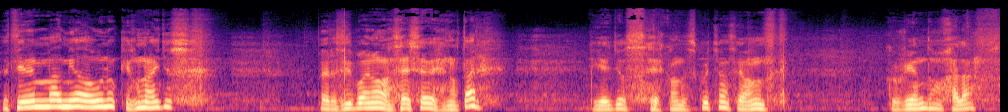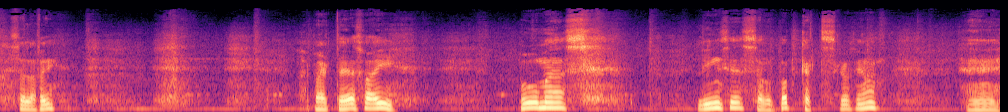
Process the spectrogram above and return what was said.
le tienen más miedo a uno que uno a ellos. Pero sí es bueno hacerse notar. Y ellos eh, cuando escuchan se van corriendo, ojalá, se la fe. Aparte de eso hay pumas, linces o bobcats, creo que se llaman. Eh,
